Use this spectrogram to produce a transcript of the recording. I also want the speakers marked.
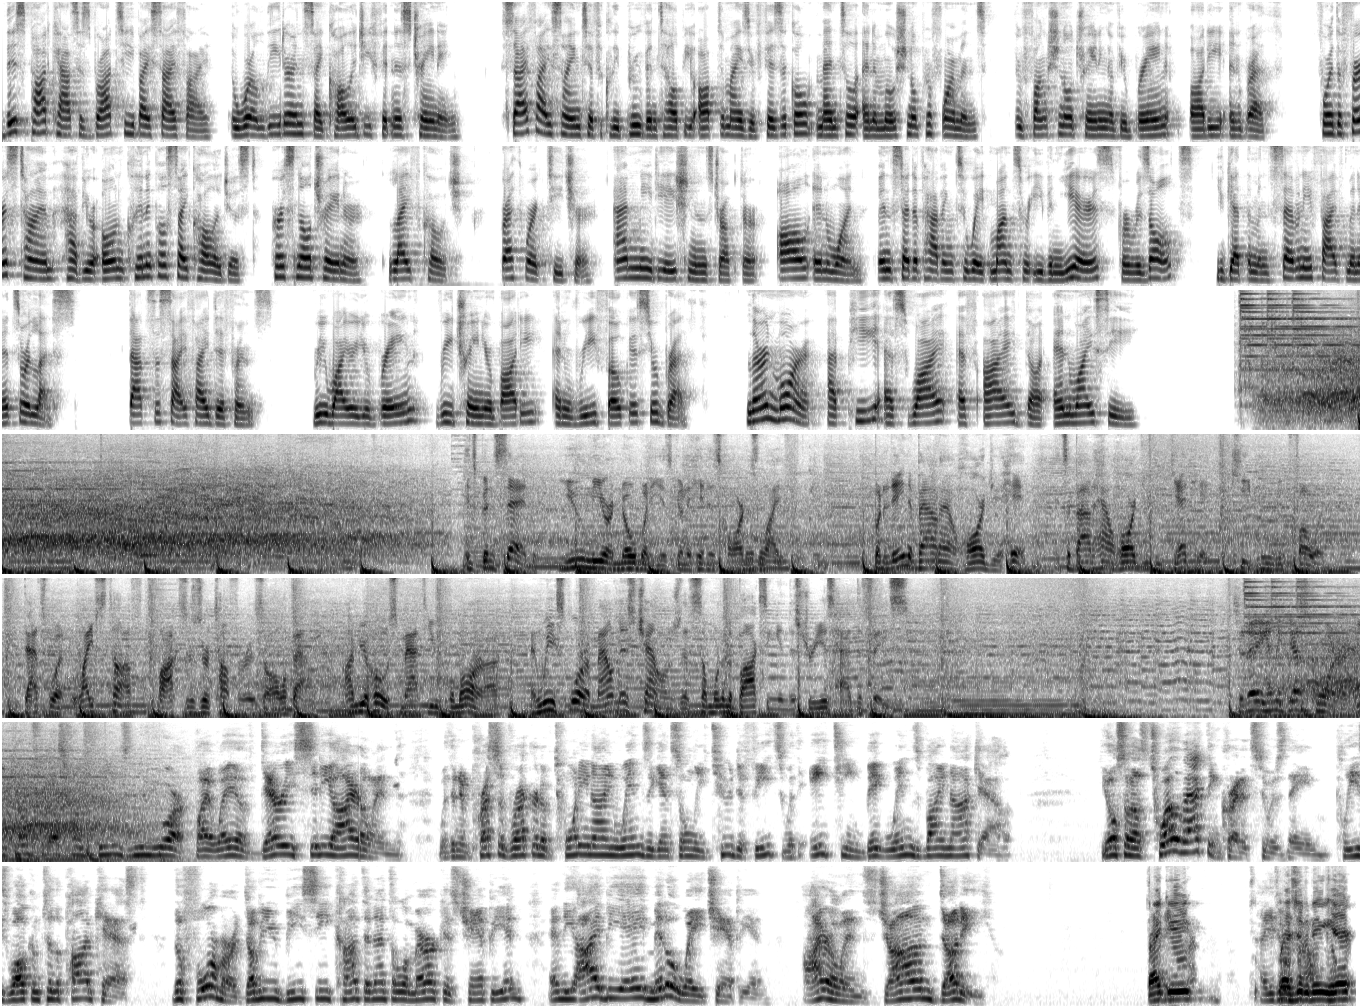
Speaker 1: This podcast is brought to you by Sci-Fi, the world leader in psychology fitness training. Sci-Fi is scientifically proven to help you optimize your physical, mental, and emotional performance through functional training of your brain, body, and breath. For the first time, have your own clinical psychologist, personal trainer, life coach, breathwork teacher, and mediation instructor all in one. Instead of having to wait months or even years for results, you get them in 75 minutes or less. That's the sci fi difference. Rewire your brain, retrain your body, and refocus your breath. Learn more at psyfi.nyc.
Speaker 2: It's been said, you, me, or nobody is going to hit as hard as life. But it ain't about how hard you hit, it's about how hard you can get hit to keep moving forward. That's what Life's Tough, Boxers Are Tougher is all about. I'm your host, Matthew Pomara, and we explore a mountainous challenge that someone in the boxing industry has had to face. Today in the guest corner, he comes to us from Queens, New York, by way of Derry City, Ireland with an impressive record of 29 wins against only two defeats, with 18 big wins by knockout. He also has 12 acting credits to his name. Please welcome to the podcast the former WBC Continental Americas champion and the IBA middleweight champion, Ireland's John Duddy.
Speaker 3: Thank you. you Pleasure to be here.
